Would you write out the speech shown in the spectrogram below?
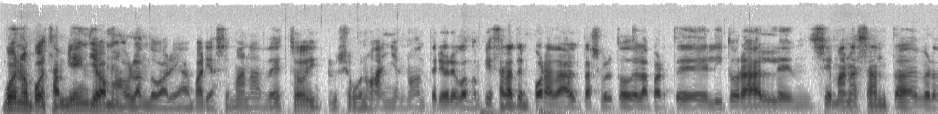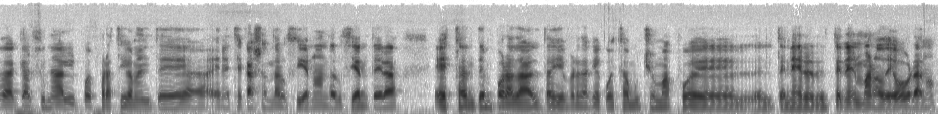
Bueno, pues también llevamos hablando varias, varias semanas de esto, incluso bueno, años ¿no? anteriores, cuando empieza la temporada alta, sobre todo de la parte litoral, en Semana Santa, es verdad que al final, pues prácticamente, eh, en este caso Andalucía, ¿no? Andalucía entera está en temporada alta y es verdad que cuesta mucho más pues el, tener, tener mano de obra, ¿no?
